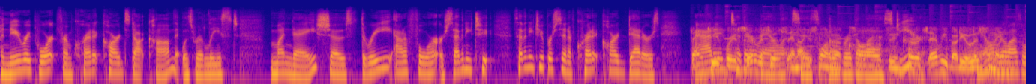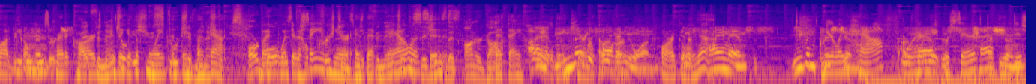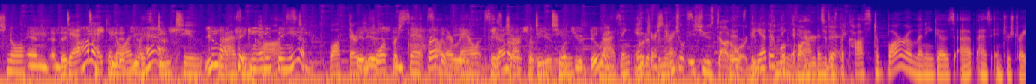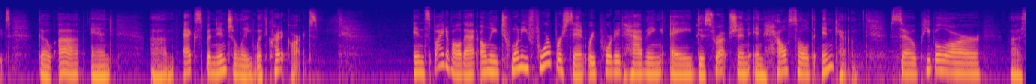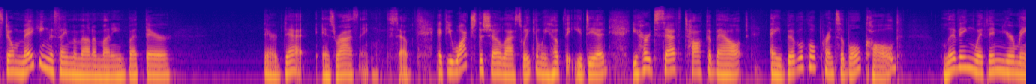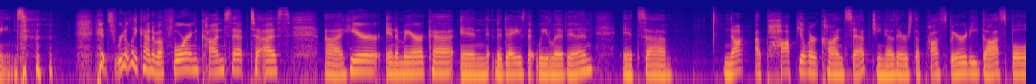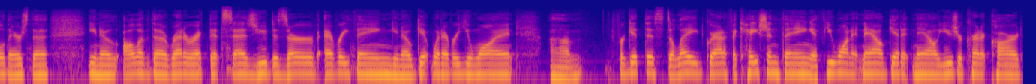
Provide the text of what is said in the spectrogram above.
A new report from creditcards.com that was released Monday shows three out of four, or 72, percent of credit card debtors Thank added to their balances over the last year. Everybody listening you don't realize a lot of people members. use credit cards because they get the points and things like that. Our but goal what is to they're help saying Christians here is make that financial decisions balances that honor God. that they hold and never carry found over anyone are going in the up. finances, even Nearly half, who or 48%, of the additional and, and the debt taken on was have. due to You're rising costs, while 34 percent saw their balances generous jump due you, to what you're doing. rising Go to interest rates. financialissues.org That's the other thing that happens today. is the cost to borrow money goes up as interest rates go up and um, exponentially with credit cards. In spite of all that, only 24% reported having a disruption in household income. So people are uh, still making the same amount of money, but their their debt is rising. So, if you watched the show last week, and we hope that you did, you heard Seth talk about a biblical principle called living within your means. it's really kind of a foreign concept to us uh, here in America in the days that we live in. It's uh, not a popular concept. You know, there's the prosperity gospel, there's the, you know, all of the rhetoric that says you deserve everything, you know, get whatever you want. Um, forget this delayed gratification thing. If you want it now, get it now. Use your credit card.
